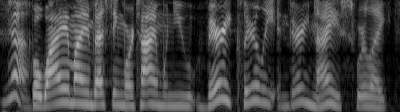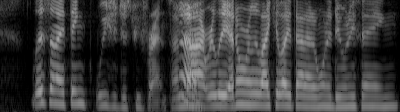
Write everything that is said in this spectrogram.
yeah. but why am i investing more time when you very clearly and very nice were like listen i think we should just be friends i'm Yeah. not really i don't really like you like that i don't want to do anything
